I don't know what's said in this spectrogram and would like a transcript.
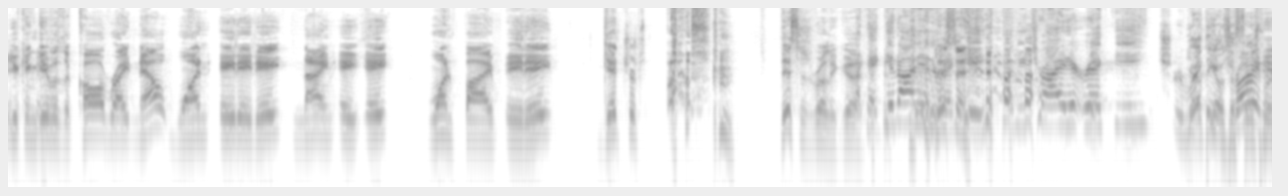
you can give us a call right now, 1 988 1588. Get your. This is really good. Okay, get on in, Ricky. Have you tried it, Ricky? Yeah, I think I was the first. Per-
